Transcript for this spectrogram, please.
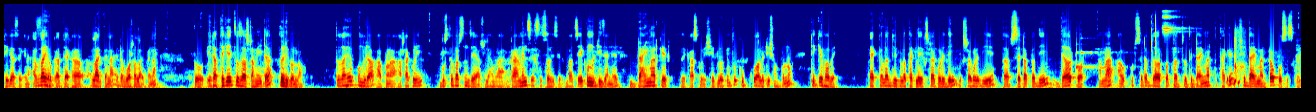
ঠিক আছে কিনা। আর যাই হোক, আর দেখা লাগবে না, এটা বসা লাগবে না। তো এটা থেকেই তো জাস্ট আমি এটা তৈরি করলাম। তো যাই হোক বন্ধুরা, আপনারা আশা করি বুঝতে পারছেন যে আসলে আমরা গার্মেন্টস অ্যাক্সেসরিজের বা যে কোনো ডিজাইনের ডাইমার্কের যে কাজ করি, সেগুলো কিন্তু খুব কোয়ালিটি সম্পন্ন ঠিক এভাবে। এক কালার, দুই কালার থাকলে এক্সট্রা করে দিই। এক্সট্রা করে দিয়ে তার সেট আপটা দিই দেওয়ার পর আমরা আউটপুট সেট দেওয়ার পর তার যদি ডাইমার্ক থাকে, সেই ডাইমার্কটাও প্রসেস করি।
